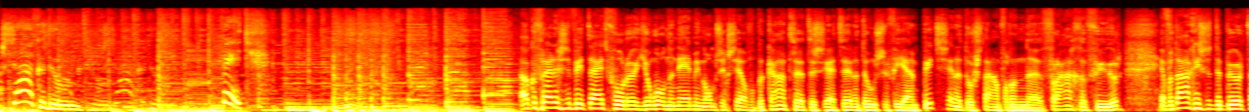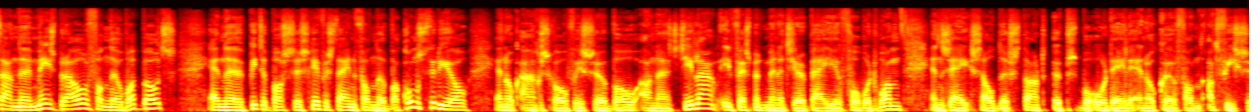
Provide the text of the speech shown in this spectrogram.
Zaken doen. Pitch. Elke vrijdag is het weer tijd voor uh, jonge ondernemingen om zichzelf op de kaart uh, te zetten. En dat doen ze via een pitch en het doorstaan van een uh, vragenvuur. En vandaag is het de beurt aan Mees Brouwer van Whatboats. En Pieter Bas Schifferstein van de Balkonstudio. En ook aangeschoven is Bo Anna Chila, investment manager bij Forward One. En zij zal de start-ups beoordelen en ook van advies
